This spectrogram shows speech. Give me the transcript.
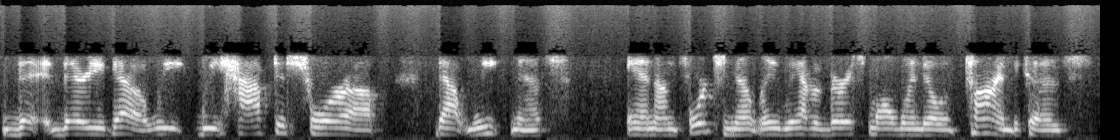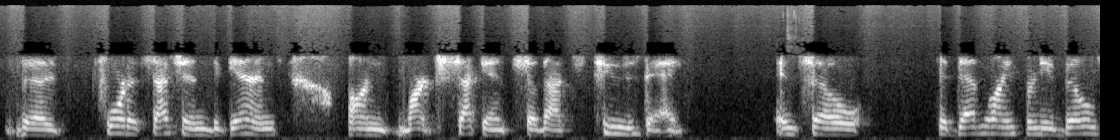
th- there you go. We we have to shore up that weakness, and unfortunately, we have a very small window of time because the Florida session begins on March 2nd, so that's Tuesday, and so the deadline for new bills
